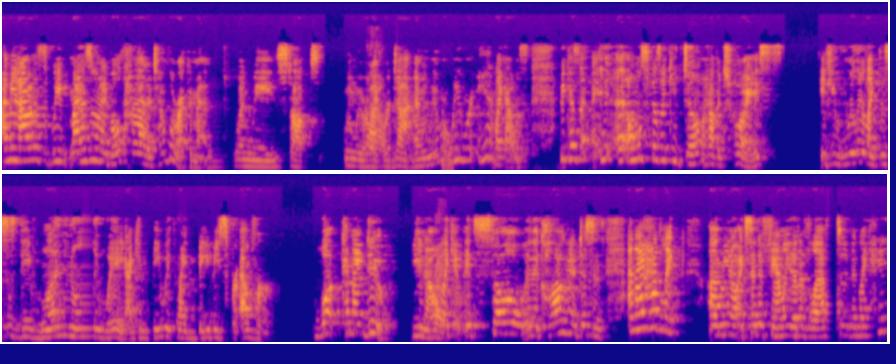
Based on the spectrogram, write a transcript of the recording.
I mean, I was we my husband and I both had a temple recommend when we stopped when we were wow. like we're done. I mean, we were we were in like I was because it, it almost feels like you don't have a choice if you really like this is the one and only way I can be with my babies forever. What can I do? You know, right. like it, it's so the cognitive dissonance. And I had like um, you know, extended family that have left and been like, hey,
